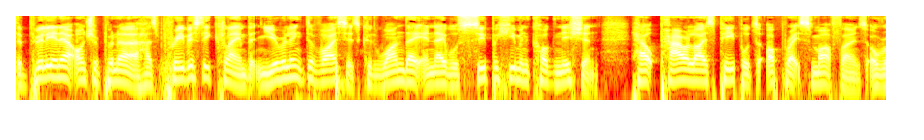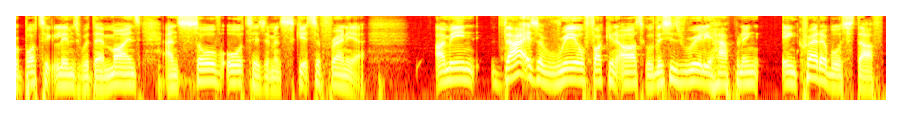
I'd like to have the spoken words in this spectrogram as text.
The billionaire entrepreneur has previously claimed that Neuralink devices could one day enable superhuman cognition, help paralyzed people to operate smartphones or robotic limbs with their minds, and solve autism and schizophrenia. I mean, that is a real fucking article. This is really happening. Incredible stuff.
